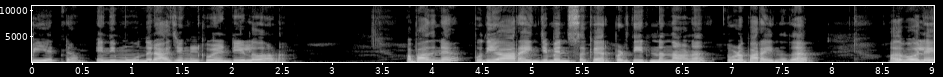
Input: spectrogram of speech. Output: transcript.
Vietnam എന്നീ മൂന്ന് രാജ്യങ്ങൾക്ക് വേണ്ടിയുള്ളതാണ്. അപ്പോൾ അതിന് പുതിയ അറേഞ്ച്മെന്റ്സ് ഒക്കെ ഏർപ്പെടുത്തിയിട്ടുണ്ടെന്നാണ് ഇവിടെ പറയുന്നത്. അതുപോലെ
